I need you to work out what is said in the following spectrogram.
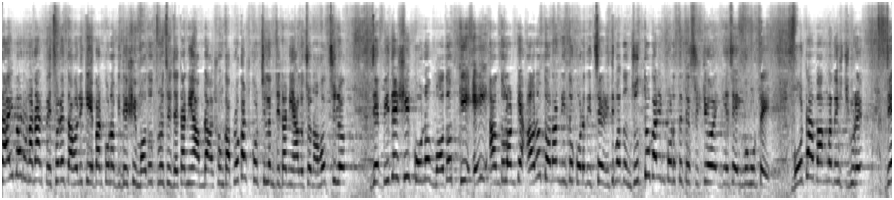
সাইবার হানার পেছনে তাহলে কি এবার কোনো বিদেশি মদত রয়েছে? যেটা নিয়ে আমরা আশঙ্কা প্রকাশ করছিলাম, যেটা নিয়ে আলোচনা হচ্ছিল যে বিদেশি কোনো মদত কি এই আন্দোলনকে আরও ত্বরান্বিত করে দিচ্ছে? রীতিমতন যুদ্ধকালীন পরিস্থিতি সৃষ্টি হয়ে গিয়েছে এই মুহূর্তে গোটা বাংলাদেশ জুড়ে। যে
